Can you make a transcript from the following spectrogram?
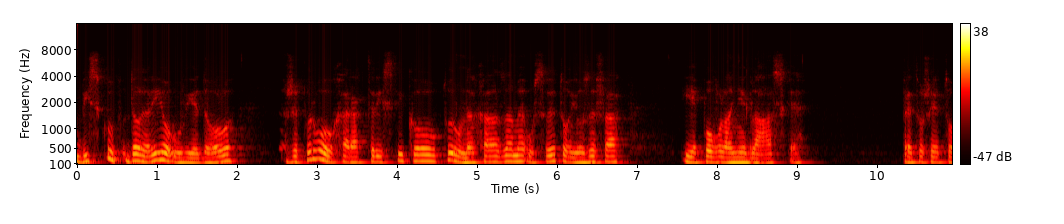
Biskup Del Rio uviedol, že prvou charakteristikou, ktorú nachádzame u svätého Jozefa, je povolanie k láske. Pretože je to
